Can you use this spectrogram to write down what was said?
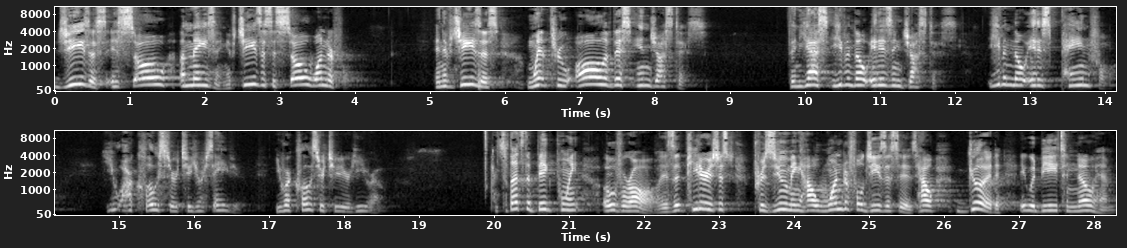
Jesus is so amazing, if Jesus is so wonderful, and if Jesus went through all of this injustice, then yes, even though it is injustice, even though it is painful, you are closer to your Savior. You are closer to your hero. And so that's the big point overall, is that Peter is just presuming how wonderful Jesus is, how good it would be to know him.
